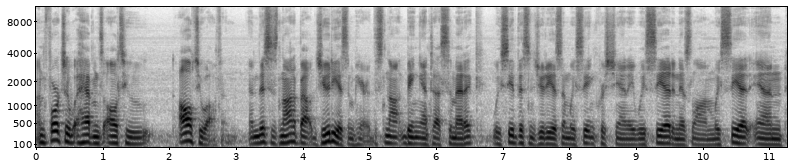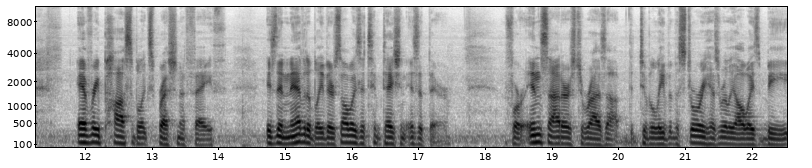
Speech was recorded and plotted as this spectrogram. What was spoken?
Unfortunately, what happens all too all too often, and this is not about Judaism here. This is not being anti-Semitic. We see this in Judaism. We see it in Christianity. We see it in Islam. We see it in every possible expression of faith is that inevitably there's always a temptation, is it there, for insiders to rise up, to believe that the story has really always be,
